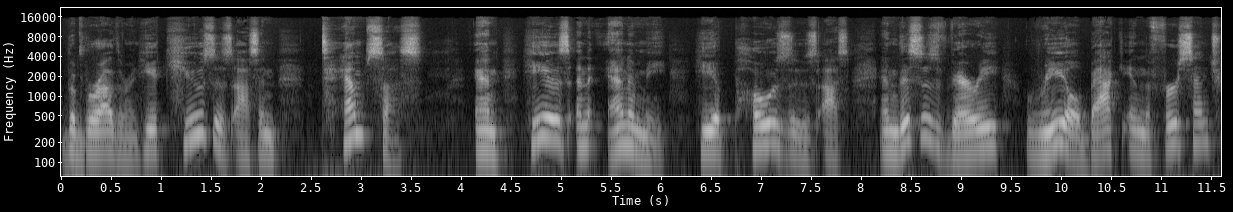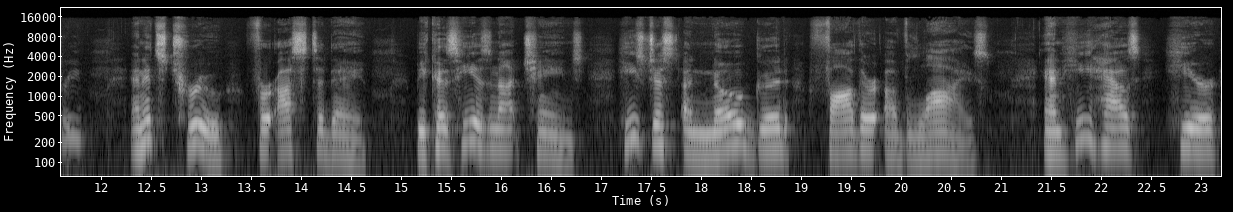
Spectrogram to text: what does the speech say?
the brethren, he accuses us and tempts us. And he is an enemy. He opposes us. And this is very real back in the first century, and it's true for us today because he is not changed. He's just a no good father of lies. And he has here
